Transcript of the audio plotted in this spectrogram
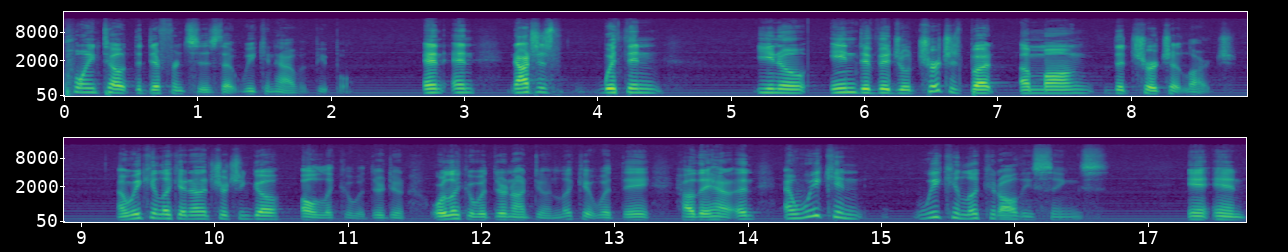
point out the differences that we can have with people. And, and not just within, you know, individual churches, but among the church at large. And we can look at another church and go, oh, look at what they're doing. Or look at what they're not doing. Look at what they, how they have. And, and we, can, we can look at all these things and, and,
